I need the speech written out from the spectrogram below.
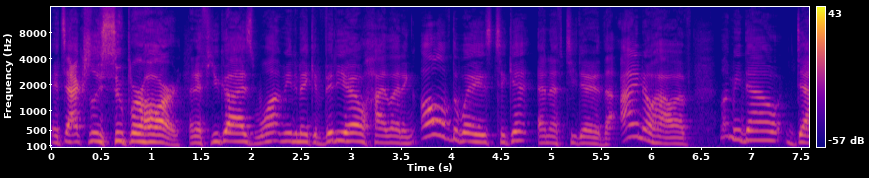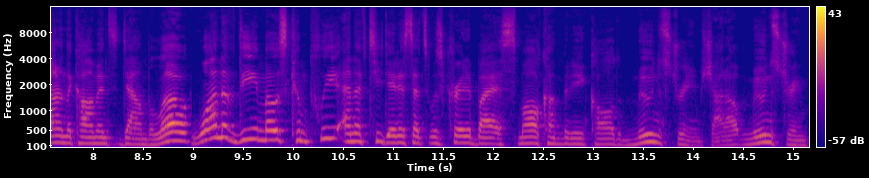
It's actually super hard. And if you guys want me to make a video highlighting all of the ways to get NFT data that I know how of, let me know down in the comments down below. One of the most complete NFT datasets was created by a small company called Moonstream. Shout out Moonstream,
